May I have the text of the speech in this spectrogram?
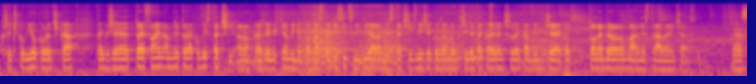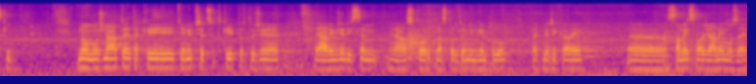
křečkového kolečka. Takže to je fajn a mě to jakoby stačí. Ano, každý by chtěl být dopad na 100 tisíc lidí, ale mě stačí, když jako za mnou přijde takhle jeden člověk a vím, že jako to nebyl marně strávený čas. To je hezký. No možná to je taky těmi předsudky, protože já vím, že když jsem hrál sport na sportovním gimplu, tak mi říkali, e, samej sval žádný mozek,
